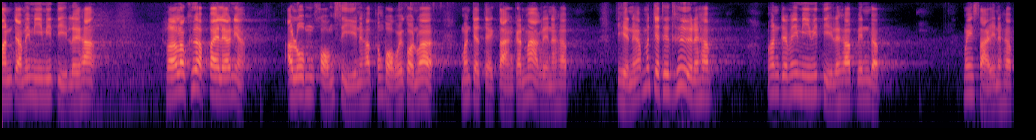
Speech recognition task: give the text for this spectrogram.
มันจะไม่มีมิติเลยฮะแล้วเราเคลือบไปแล้วเนี่ย อารมณ์ของสีนะครับ ต้องบอกไว้ก่อนว่ามันจะแตกต่างกันมากเลยนะครับ จะเห็นนะครับมันจะทื่อๆนะครับ มันจะไม่มีมิติเลยครับ เป็นแบบไม่ใสนะครับ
